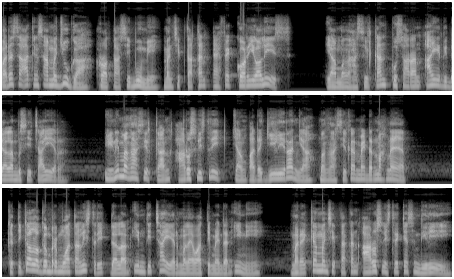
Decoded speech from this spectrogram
Pada saat yang sama juga, rotasi bumi menciptakan efek Coriolis yang menghasilkan pusaran air di dalam besi cair. Ini menghasilkan arus listrik yang pada gilirannya menghasilkan medan magnet. Ketika logam bermuatan listrik dalam inti cair melewati medan ini, mereka menciptakan arus listriknya sendiri.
